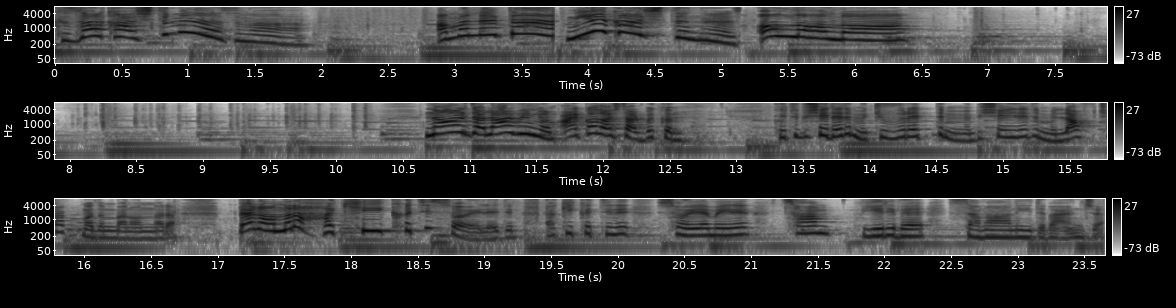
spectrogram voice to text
Kızlar kaçtınız mı? Ama neden? Niye kaçtınız? Allah Allah. Neredeler bilmiyorum. Arkadaşlar bakın. Kötü bir şey dedim mi? Küfür ettim mi? Bir şey dedim mi? Laf çakmadım ben onlara. Ben onlara hakikati söyledim. Hakikatini söylemenin tam yeri ve zamanıydı bence.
